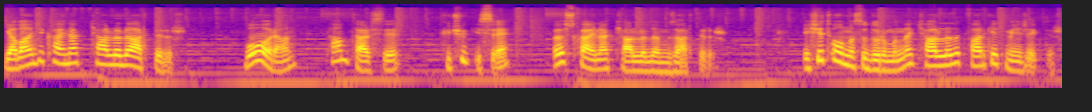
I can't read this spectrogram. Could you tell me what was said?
yabancı kaynak karlılığı arttırır. Bu oran tam tersi küçük ise öz kaynak karlılığımızı arttırır. Eşit olması durumunda karlılık fark etmeyecektir.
